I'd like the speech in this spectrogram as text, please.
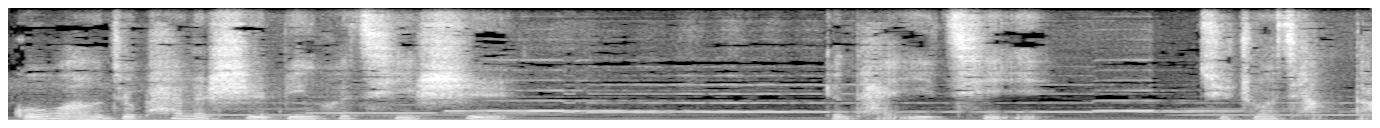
国王就派了士兵和骑士跟他一起去捉强盗。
